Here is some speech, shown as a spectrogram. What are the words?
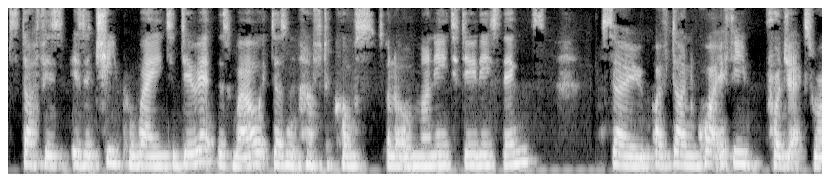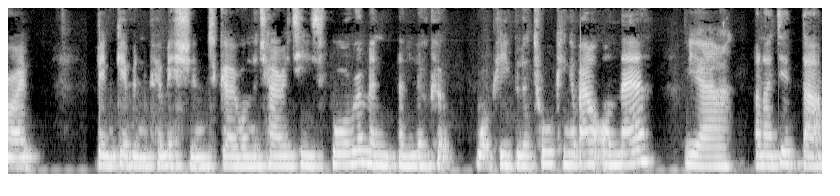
stuff is, is a cheaper way to do it as well. It doesn't have to cost a lot of money to do these things. So I've done quite a few projects where I've been given permission to go on the charities forum and, and look at what people are talking about on there. Yeah. And I did that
